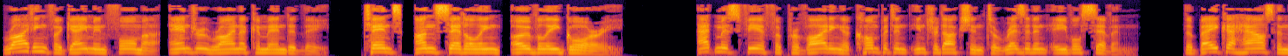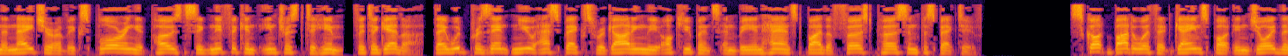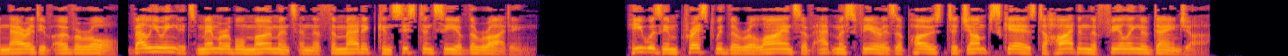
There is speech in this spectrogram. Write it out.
Writing for Game Informer, Andrew Reiner commended the tense, unsettling, overly gory atmosphere for providing a competent introduction to Resident Evil 7. The Baker House and the nature of exploring it posed significant interest to him, for together, they would present new aspects regarding the occupants and be enhanced by the first-person perspective. Scott Butterworth at GameSpot enjoyed the narrative overall, valuing its memorable moments and the thematic consistency of the writing. He was impressed with the reliance of atmosphere as opposed to jump scares to heighten the feeling of danger.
